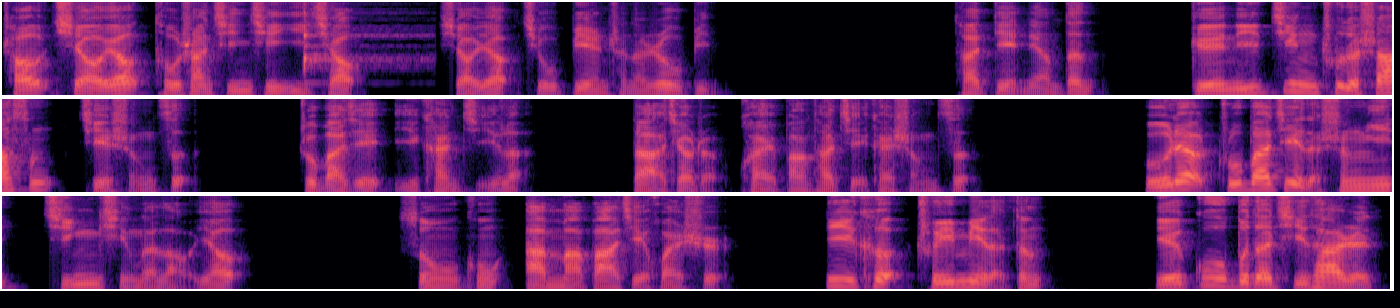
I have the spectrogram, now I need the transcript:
朝小妖头上轻轻一敲，小妖就变成了肉饼。他点亮灯，给离近处的沙僧解绳子。猪八戒一看急了，大叫着：“快帮他解开绳子！”不料猪八戒的声音惊醒了老妖。孙悟空暗骂八戒坏事，立刻吹灭了灯，也顾不得其他人。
